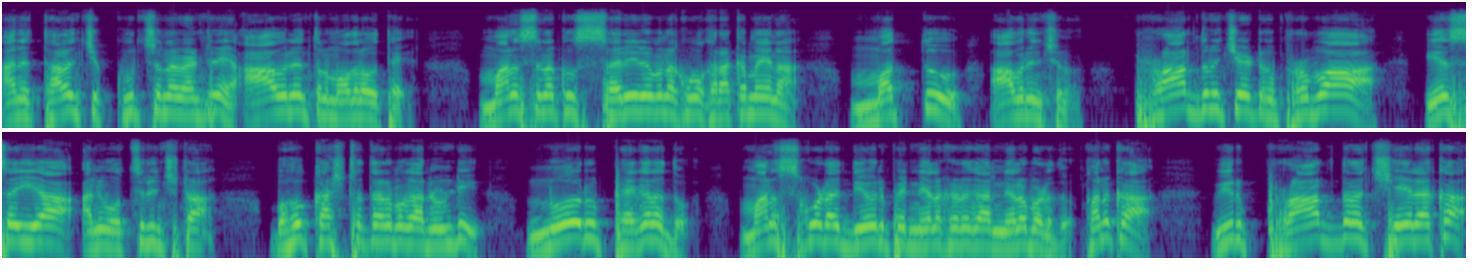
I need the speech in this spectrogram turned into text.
అని తలంచి కూర్చున్న వెంటనే ఆవలింతలు మొదలవుతాయి. మనసునకు శరీరమునకు ఒక రకమైన మత్తు ఆవరించును. ప్రార్థన చేయుటకు ప్రభా ఏసయ్యా అని ఉచ్చరించుట బహు కష్టతరముగా నుండి నోరు పెగలదు. మనసు కూడా దేవునిపై నిలకడగా నిలబడదు. కనుక వీరు ప్రార్థన చేయలేక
